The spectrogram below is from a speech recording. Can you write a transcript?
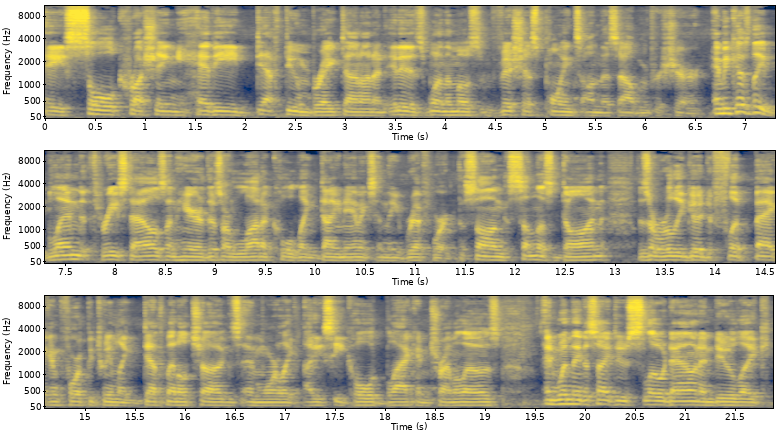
a soul crushing, heavy Death Doom breakdown on it. It is one of the most vicious points on this album for sure. And because they blend three styles on here, there's a lot of cool like dynamics in the riff work. The song Sunless Dawn, there's a really good flip back and forth between like death metal chugs and more like icy cold black and tremolos. And when they decide to slow down and do like,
